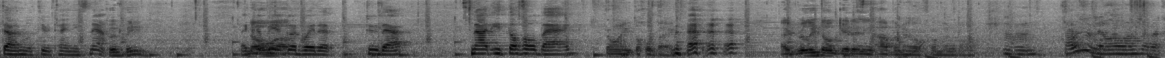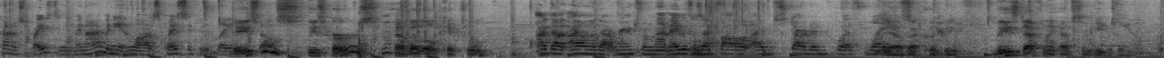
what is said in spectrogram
done with your tiny snack. Could be. That No, could be a uh, good way to do that. Not eat the whole bag. Don't eat the whole bag. I really don't get any habanero from it at all. Those are the only ones that are kind of spicy. I mean, I haven't eaten a lot of spicy food lately. These so- ones, these Herr's, have a little kick to them. I got, I only got range from that, maybe because I followed, I started with Lay's. Yeah, that could be. These definitely have some heat to them.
